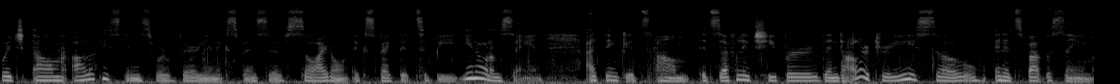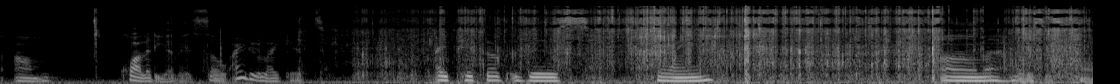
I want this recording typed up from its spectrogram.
Which um all of these things were very inexpensive so i don't expect it to be you know what i'm saying? I think it's um it's definitely cheaper than dollar tree so and it's about the same um quality of it. So i do like it. I picked up this coin. Um what is this called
